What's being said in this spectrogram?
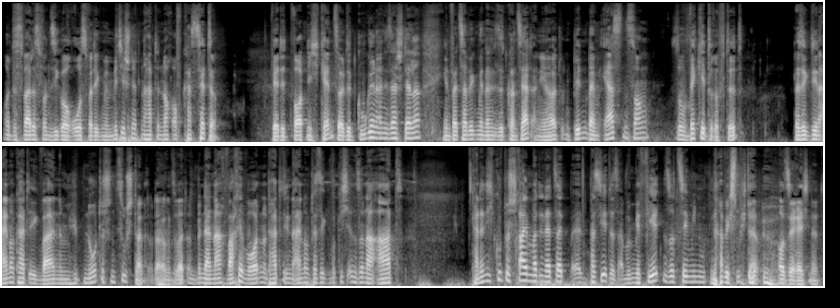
und das war das von Sigur Ros, was ich mir mitgeschnitten hatte, noch auf Kassette. Wer das Wort nicht kennt, solltet googeln an dieser Stelle. Jedenfalls habe ich mir dann dieses Konzert angehört und bin beim ersten Song so weggedriftet, dass ich den Eindruck hatte, ich war in einem hypnotischen Zustand oder irgend sowas und bin danach wach geworden und hatte den Eindruck, dass ich wirklich in so einer Art, kann ja nicht gut beschreiben, was in der Zeit äh, passiert ist, aber mir fehlten so zehn Minuten, habe ich später ausgerechnet.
